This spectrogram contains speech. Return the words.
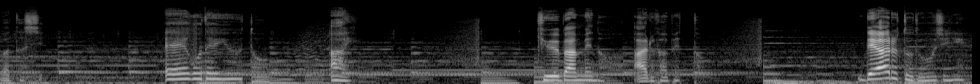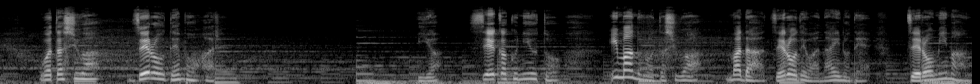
私。英語で言うと I 9番目のアルファベット。であると同時に私はゼロでもある。いや正確に言うと今の私はまだゼロではないのでゼロ未満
